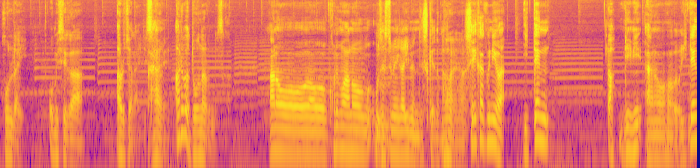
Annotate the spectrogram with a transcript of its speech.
本来お店があるじゃないですか、はい、あれはどうなるんですか？あのー、これもあのご説明がいるんですけども、うん。はい。はい、正確には移転あ。リニあの移転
